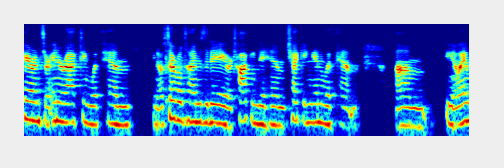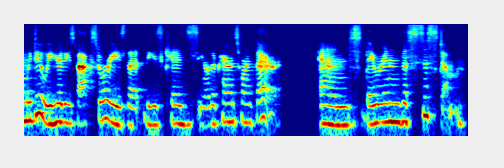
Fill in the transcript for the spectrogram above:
parents are interacting with him you know several times a day or talking to him checking in with him um, you know and we do we hear these backstories that these kids you know their parents weren't there and they were in the system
